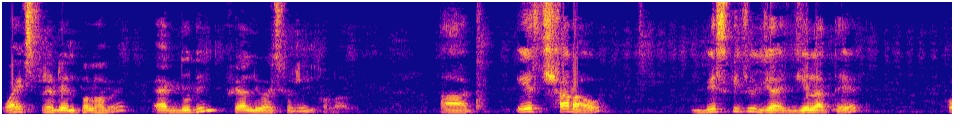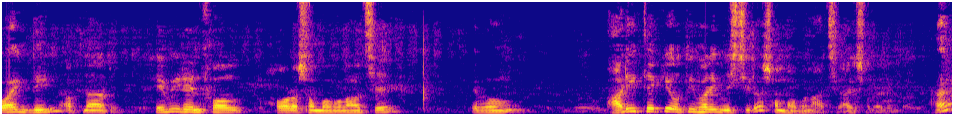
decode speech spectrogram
হোয়াইট স্প্রেড রেনফল হবে। এক দুদিন ফেয়ারলি হোয়াইট স্প্রেড রেনফল হবে। আর এছাড়াও বেশ কিছু জেলাতে কয়েকদিন আপনার হেভি রেনফল হওয়ার সম্ভাবনা আছে এবং ভারী থেকে অতি ভারী বৃষ্টিরও সম্ভাবনা আছে আইসোলেটেড হ্যাঁ?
